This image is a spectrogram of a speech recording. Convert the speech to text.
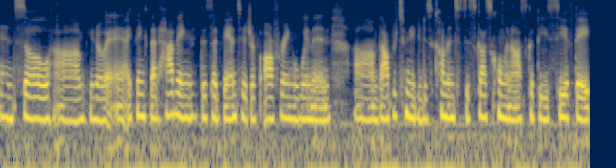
And so, um, you know, I, I, think that having this advantage of offering women um, the opportunity to come in to discuss colonoscopy, see if they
